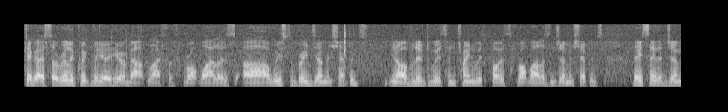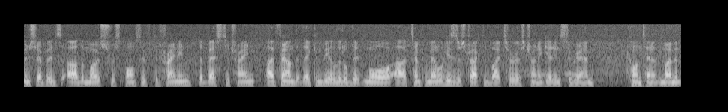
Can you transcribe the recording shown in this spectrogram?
Okay guys, so really quick video here about life with Rottweilers. Uh, we used to breed German Shepherds. You know, I've lived with and trained with both Rottweilers and German Shepherds. They say that German Shepherds are the most responsive to training, the best to train. I've found that they can be a little bit more uh, temperamental. He's distracted by tourists trying to get Instagram content at the moment.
